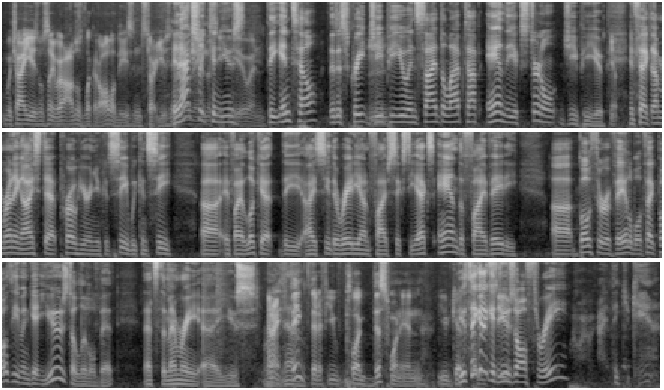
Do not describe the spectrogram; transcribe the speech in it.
which I use. Will say, well, I'll just look at all of these and start using. It actually can CPU use and- the Intel, the discrete GPU inside the laptop, and the external GPU. Yep. In fact, I'm running iStat Pro here, and you can see we can see uh, if I look at the I see the Radeon 560X and the 580. Uh, both are available. In fact, both even get used a little bit. That's the memory uh, use right and I now. think that if you plug this one in, you'd get. you think I could use it. all three? I think you can.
